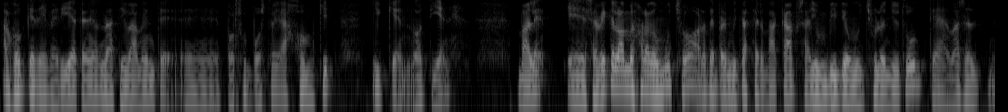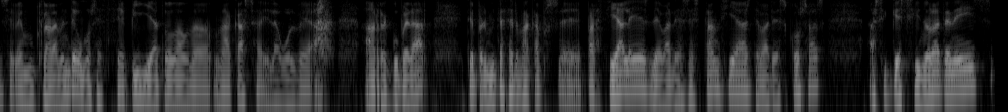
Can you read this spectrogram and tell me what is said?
algo que debería tener nativamente, eh, por supuesto, ya HomeKit y que no tiene. ¿Vale? Eh, se ve que lo ha mejorado mucho, ahora te permite hacer backups, hay un vídeo muy chulo en YouTube que además se ve muy claramente cómo se cepilla toda una, casa y la vuelve a, recuperar, te permite hacer backups eh, parciales de varias estancias, de varias cosas, así que si no la tenéis,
